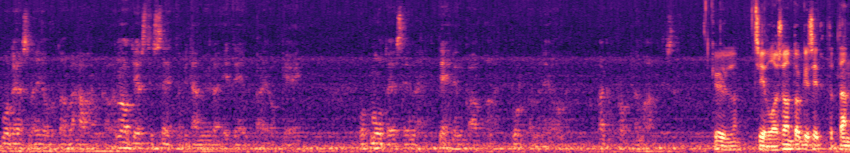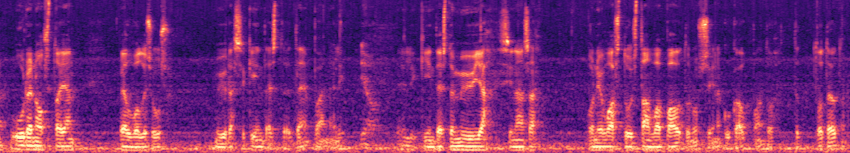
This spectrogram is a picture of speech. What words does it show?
Muuten siinä joudutaan vähän hankala. No tietysti se, että pitää myydä eteenpäin, okei. Mutta muuten sen tehdyn kaupan purkaminen on aika problemaattista. Kyllä. Silloin se on toki sitten tämän uuden ostajan velvollisuus myydä se kiinteistö eteenpäin. Eli, Joo. Eli kiinteistömyyjä sinänsä on jo vastuistaan vapautunut siinä, kun kauppa on to, to, toteutunut.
